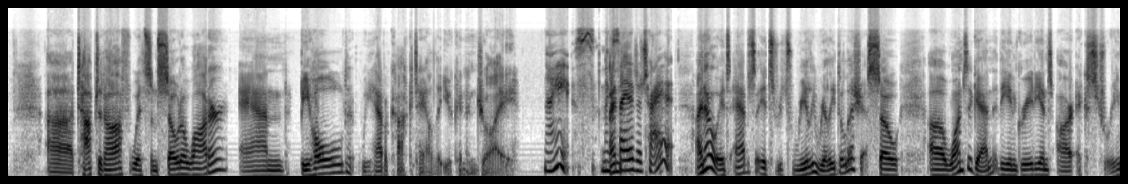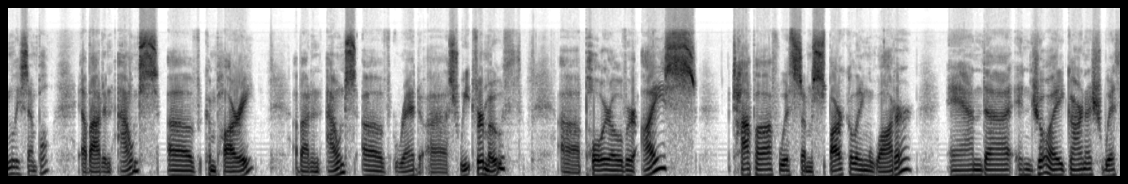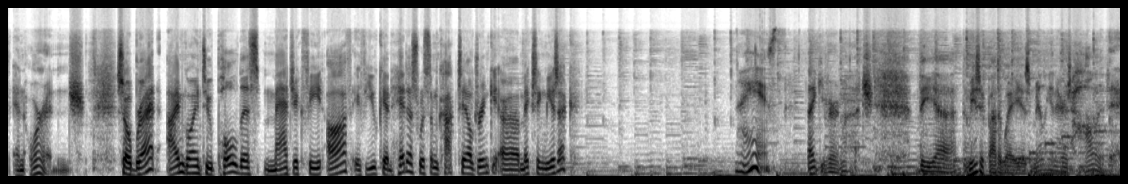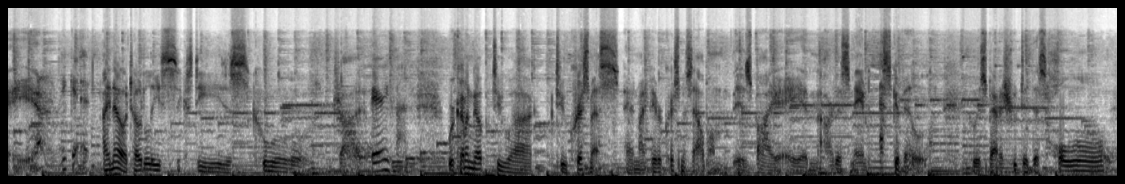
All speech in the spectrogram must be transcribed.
uh, topped it off with some soda water, and behold, we have a cocktail that you can enjoy. Nice. I'm excited to try it. I know it's abs- it's it's really really delicious. So uh, once again, the ingredients are extremely simple. About an ounce of Campari, about an ounce of red uh, sweet vermouth. Uh, pour over ice. Top off with some sparkling water. And uh, enjoy garnish with an orange. So, Brett, I'm going to pull this magic feat off. If you can hit us with some cocktail drink uh, mixing music. Nice. Thank you very much. The uh, the music, by the way, is Millionaire's Holiday. Like it. I know, totally 60s cool drive. Very fun. We're coming up to uh, to Christmas, and my favorite Christmas album is by a, an artist named Esquivel, who is Spanish, who did this whole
